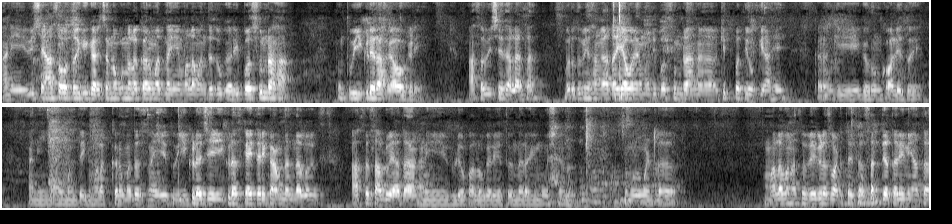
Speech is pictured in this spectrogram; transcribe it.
आणि विषय असा होतो की घरच्यांना कुणाला करमत नाही आहे मला म्हणते तू घरी बसून राहा पण तू इकडे राहा गावाकडे. असा विषय झाला आता. बरं तुम्ही सांगा आता या वयामध्ये बसून राहणं कितपत योग्य आहे? कारण की घरून कॉल आहे आणि आई म्हणते की मला करमतच नाही आहे तू इकडंच ये इकडंच काहीतरी कामधंदा बघ. असं चालू आहे आता आणि व्हिडिओ कॉल वगैरे येतो जरा इमोशनल त्यामुळं म्हटलं मला पण असं वेगळंच वाटतंय तर सध्या तरी मी आता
